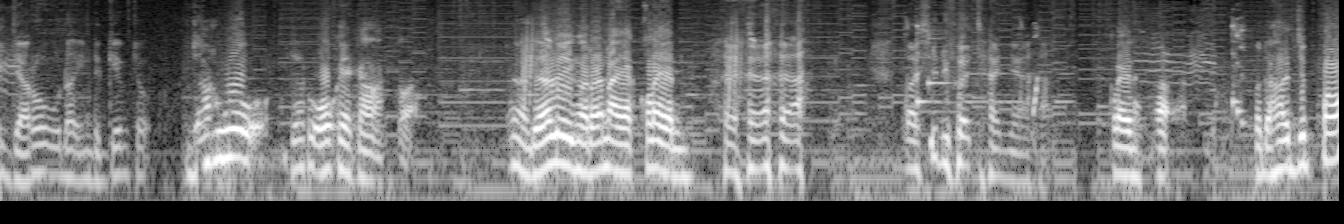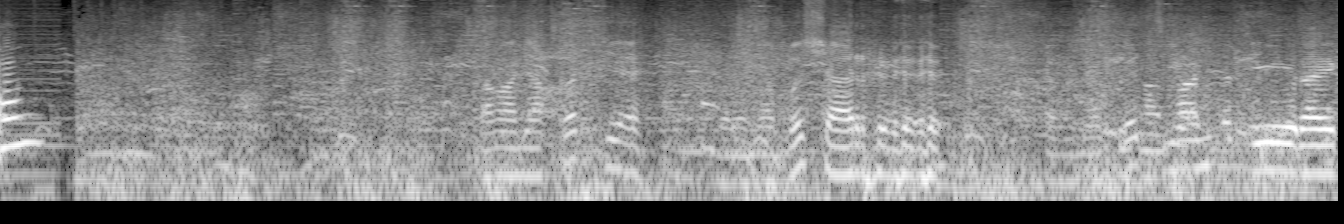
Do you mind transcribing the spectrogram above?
Ini Jarwo udah in the game cok. Jarwo Jarwo oke kakak nah dia lu ngaranna ya clan. Masih dibacanya. Clan Kak. padahal Jepang. Tangannya kecil Badannya besar. Tangannya kecil. Direk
